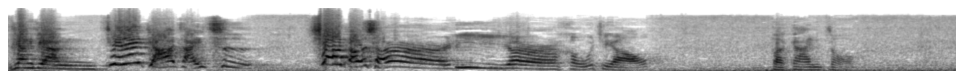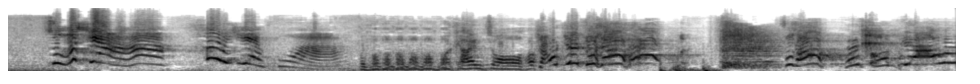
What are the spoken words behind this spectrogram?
娘娘接驾在此，小道士儿礼而后教，不敢坐。坐下，好言话。不不不不不不不敢做。小姐坐下。住手！坐标了。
